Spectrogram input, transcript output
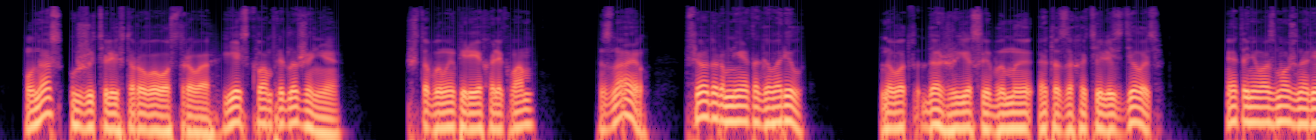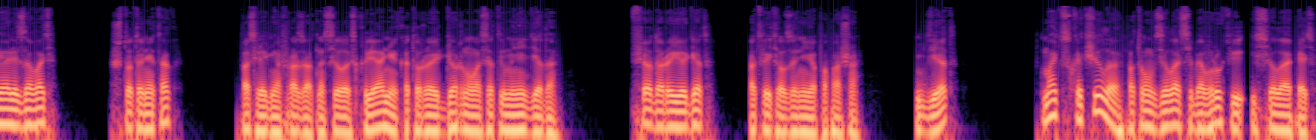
— «у нас, у жителей второго острова, есть к вам предложение. Чтобы мы переехали к вам?» «Знаю, Федор мне это говорил. Но вот даже если бы мы это захотели сделать, это невозможно реализовать. Что-то не так?» Последняя фраза относилась к Лиане, которая дернулась от имени деда. «Федор ее дед», — ответил за нее папаша. «Дед?» Мать вскочила, потом взяла себя в руки и села опять.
